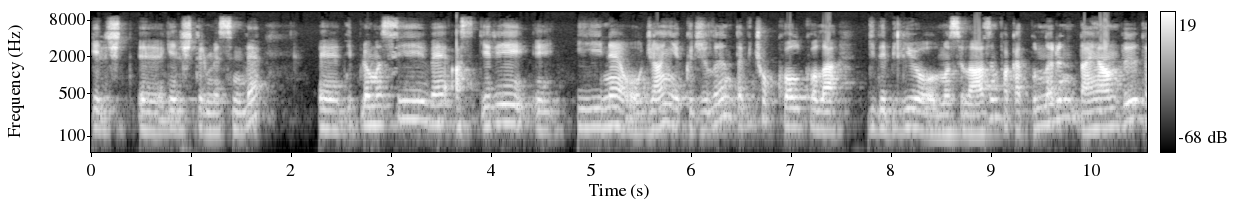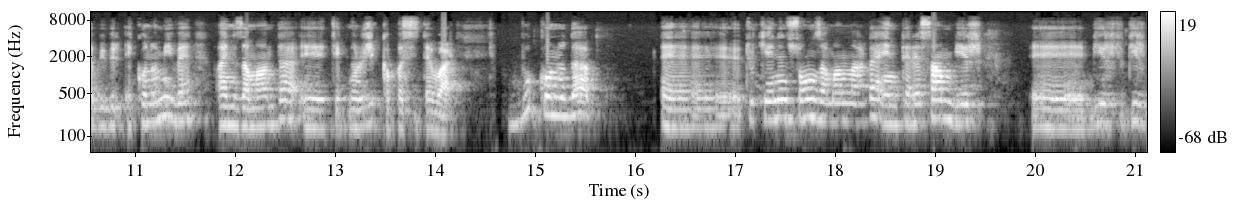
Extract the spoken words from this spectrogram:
geliş, e, geliştirmesinde e, diplomasi ve askeri e, iğne o can yakıcılığın tabii çok kol kola gidebiliyor olması lazım. Fakat bunların dayandığı tabii bir ekonomi ve aynı zamanda e, teknolojik kapasite var. Bu konuda e, Türkiye'nin son zamanlarda enteresan bir e, bir, bir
